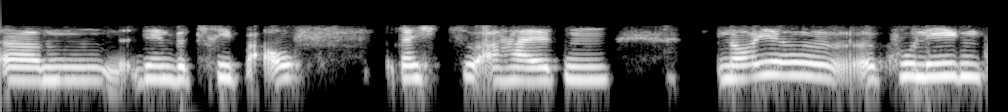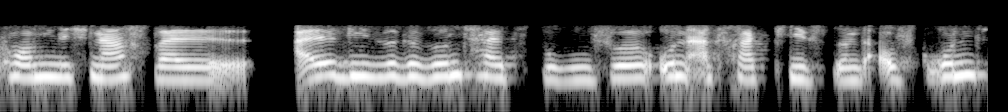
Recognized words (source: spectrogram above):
ähm, den Betrieb aufrechtzuerhalten. Neue äh, Kollegen kommen nicht nach, weil all diese Gesundheitsberufe unattraktiv sind aufgrund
